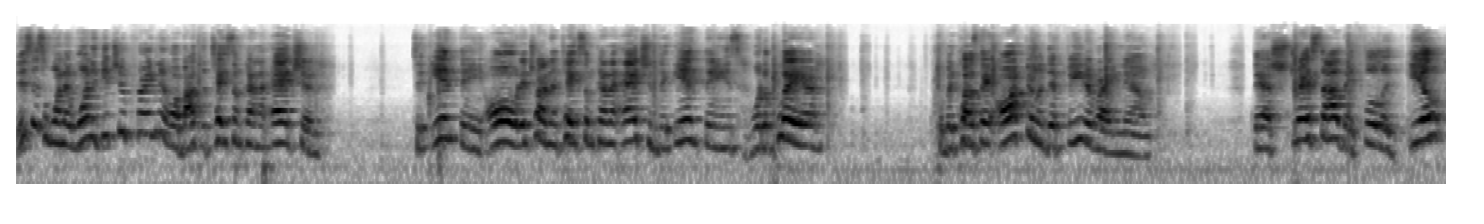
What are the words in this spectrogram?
This is one that want to get you pregnant or about to take some kind of action to end things. Oh, they're trying to take some kind of action to end things with a player. But because they are feeling defeated right now. They're stressed out. They're full of guilt.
